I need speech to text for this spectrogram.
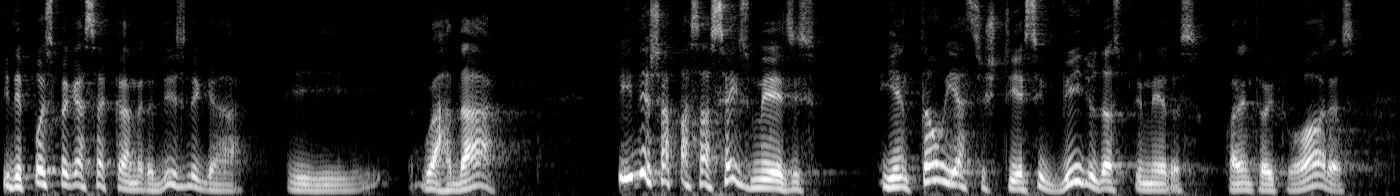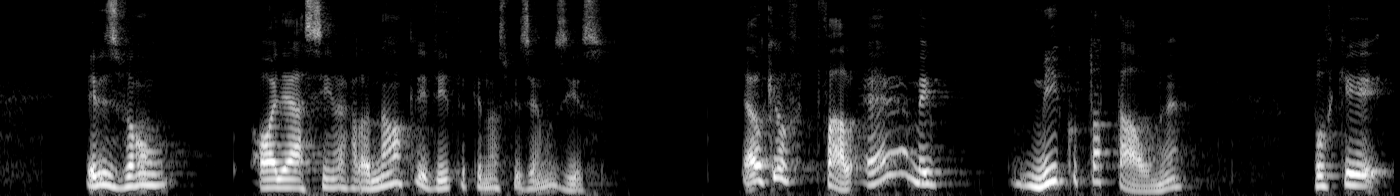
e depois pegar essa câmera, desligar e guardar, e deixar passar seis meses, e então ir assistir esse vídeo das primeiras 48 horas, eles vão olhar assim e falar: não acredito que nós fizemos isso. É o que eu falo, é meio mico total, né? Porque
